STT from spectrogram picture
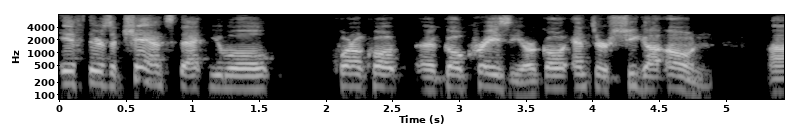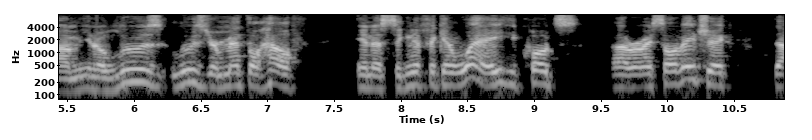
if there's a chance that you will quote unquote uh, go crazy or go enter shigaon, um, you know, lose lose your mental health in a significant way. He quotes uh, Rabbi Soloveitchik you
